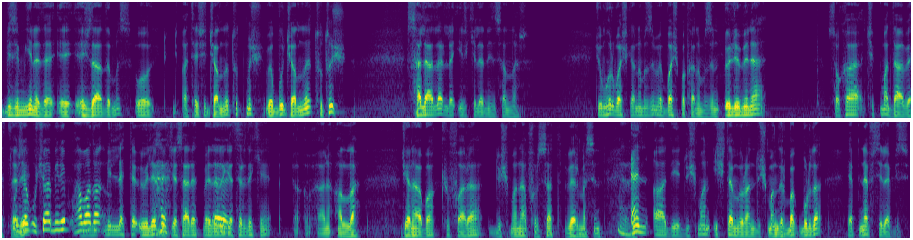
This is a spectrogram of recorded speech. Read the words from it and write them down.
Bizim yine de e, ecdadımız o ateşi canlı tutmuş ve bu canlı tutuş salalerle irkilen insanlar. Cumhurbaşkanımızın ve başbakanımızın ölümüne sokağa çıkma davetleri Hocam uçağa binip havada millette öyle bir cesaret meydana Evet. getirdi ki yani Allah Cenab-ı Hak küffara, düşmana fırsat vermesin. En adi düşman işten vuran düşmandır. Bak burada hep nefs ile biz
